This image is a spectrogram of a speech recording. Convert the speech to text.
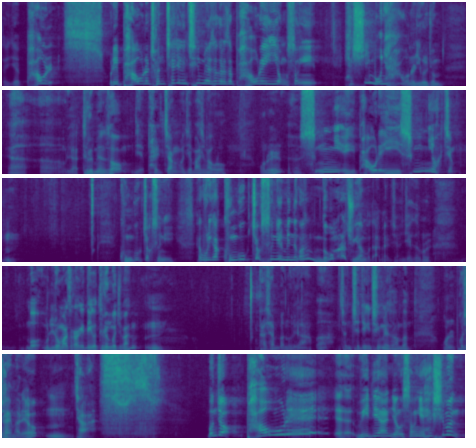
그래서 이제 바울 우리 바울을 전체적인 측면에서 그래서 바울의 이 영성이 핵심이 뭐냐 오늘 이걸 좀 어, 어, 우리가 들으면서 이제 8장 이제 마지막으로 오늘 어, 승리 바울의 이 승리 확증 음. 궁극적 승리 우리가 궁극적 승리를 믿는 것은 너무나 중요한 거다 말이죠 이제 오늘 뭐 우리 로마서 가게 돼 이거 들은 거지만 음. 다시 한번 우리가 어, 전체적인 측면에서 한번 오늘 보자 말이에요. 음, 자, 먼저 바울의 위대한 영성의 핵심은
